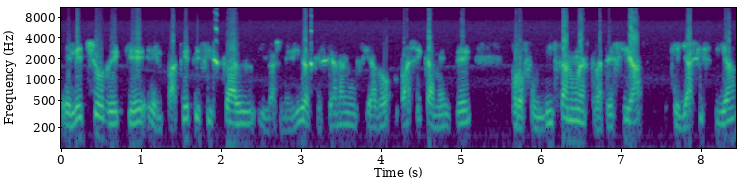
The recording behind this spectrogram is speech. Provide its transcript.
El hecho de que el paquete fiscal y las medidas que se han anunciado básicamente profundizan una estrategia que ya existía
